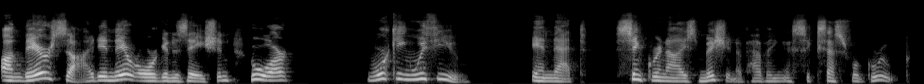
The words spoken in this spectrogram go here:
on their side in their organization who are working with you in that synchronized mission of having a successful group.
